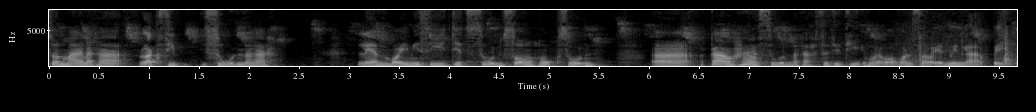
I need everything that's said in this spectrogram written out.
ส่วนมากนะคะลักสิบศูนย์นะคะแลนบ่อยมีสี่เจ็ดศูนย์สองหกศูนย์อ่าเก้าห้าศูนย์นะคะสถิติหวยออกวันเสาร์เอ็ดวินอะไปไป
